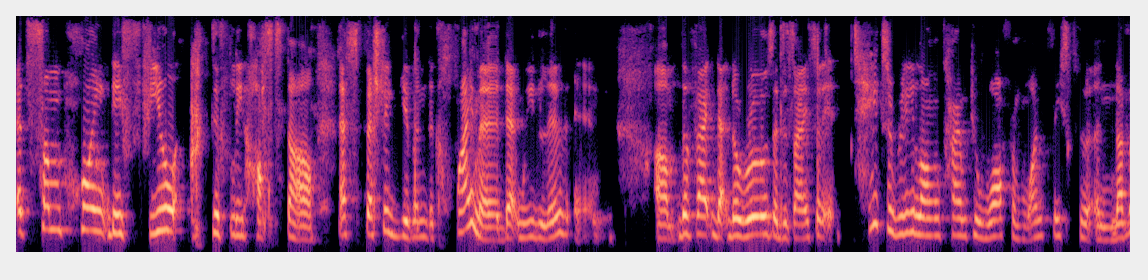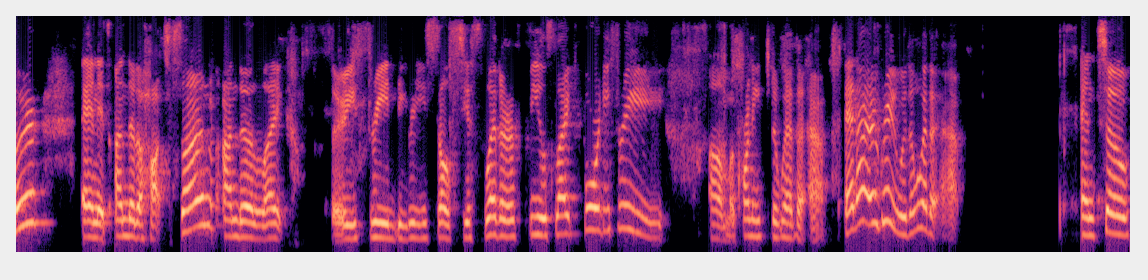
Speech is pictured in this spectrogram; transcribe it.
At some point, they feel actively hostile, especially given the climate that we live in. Um, the fact that the roads are designed so it takes a really long time to walk from one place to another, and it's under the hot sun, under like 33 degrees Celsius weather feels like 43, um, according to the weather app. And I agree with the weather app. And so,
